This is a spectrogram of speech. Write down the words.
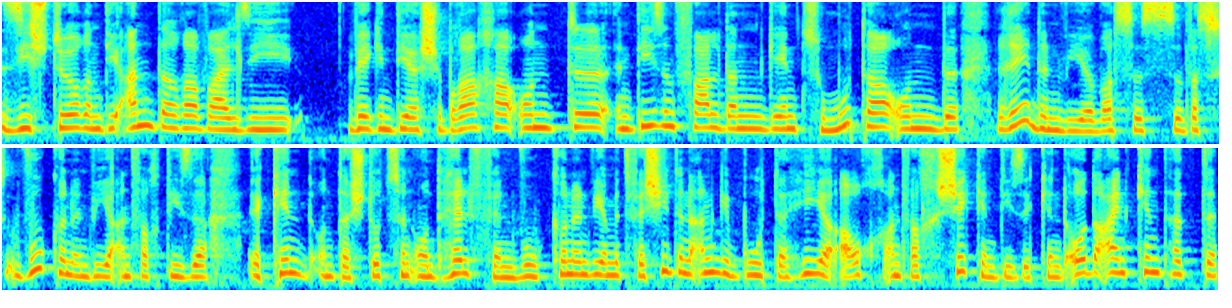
sie stören die anderen, weil sie wegen der Sprache. Und äh, in diesem Fall dann gehen zu Mutter und äh, reden wir, was ist, was, wo können wir einfach diese äh, Kind unterstützen und helfen, wo können wir mit verschiedenen Angeboten hier auch einfach schicken, diese Kind. Oder ein Kind hat äh,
